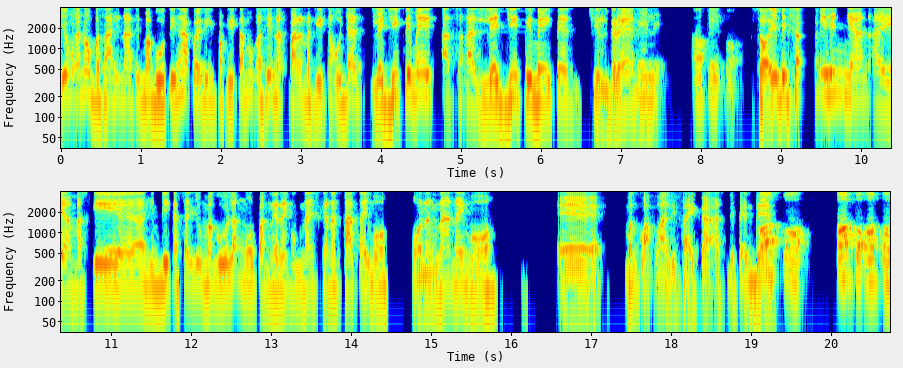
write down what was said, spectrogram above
yung ano, basahin natin mabuti nga, pwedeng ipakita mo kasi na, parang nakita ko diyan, legitimate at saka legitimated children. Eh, Okay po. So ibig sabihin niyan ay ah, maski ah, hindi kasal yung magulang mo, pag ni-recognize ka ng tatay mo o ng nanay mo, eh magkwa-qualify ka as dependent. Opo. Opo, opo.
